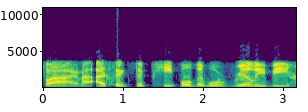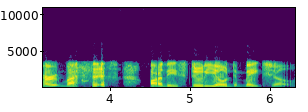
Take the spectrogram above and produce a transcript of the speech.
fine. I, think the people that will really be hurt by this are these studio debate shows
